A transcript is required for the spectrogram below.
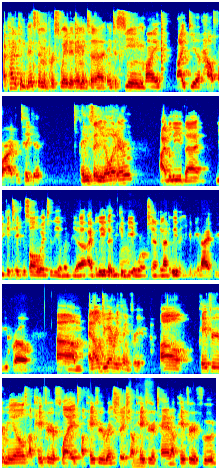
I kind of convinced him and persuaded him into into seeing my idea of how far I can take it. And he said, "You know what, Eren? I believe that you could take this all the way to the Olympia. I believe that you could be a world champion. I believe that you could be an IFBB pro. um, and I'll do everything for you. I'll pay for your meals. I'll pay for your flights. I'll pay for your registration. I'll pay for your tan. I'll pay for your food.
